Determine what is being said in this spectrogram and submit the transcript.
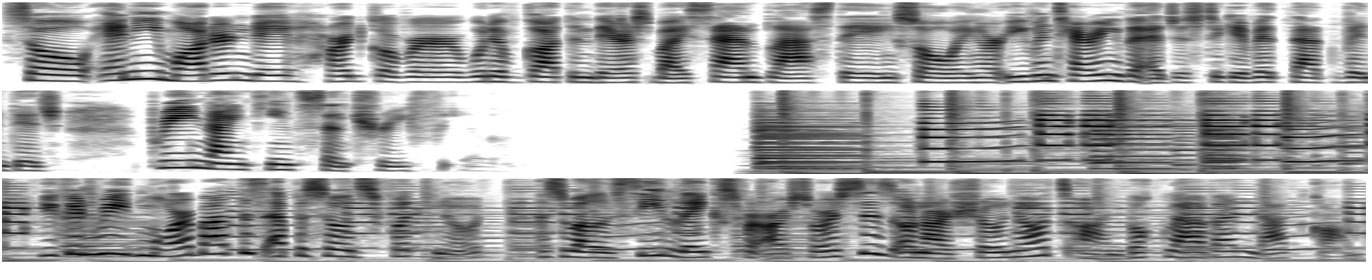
So any modern day hardcover would have gotten theirs by sandblasting, sewing, or even tearing the edges to give it that vintage pre 19th century feel. You can read more about this episode's footnote, as well as see links for our sources on our show notes on booklaban.com.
